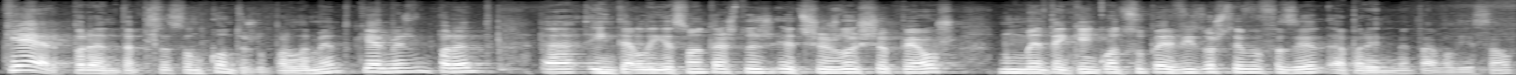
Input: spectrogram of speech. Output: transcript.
quer perante a prestação de contas do Parlamento, quer mesmo perante a interligação entre estes, estes dois chapéus, no momento em que, enquanto supervisor, esteve a fazer, aparentemente, a avaliação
